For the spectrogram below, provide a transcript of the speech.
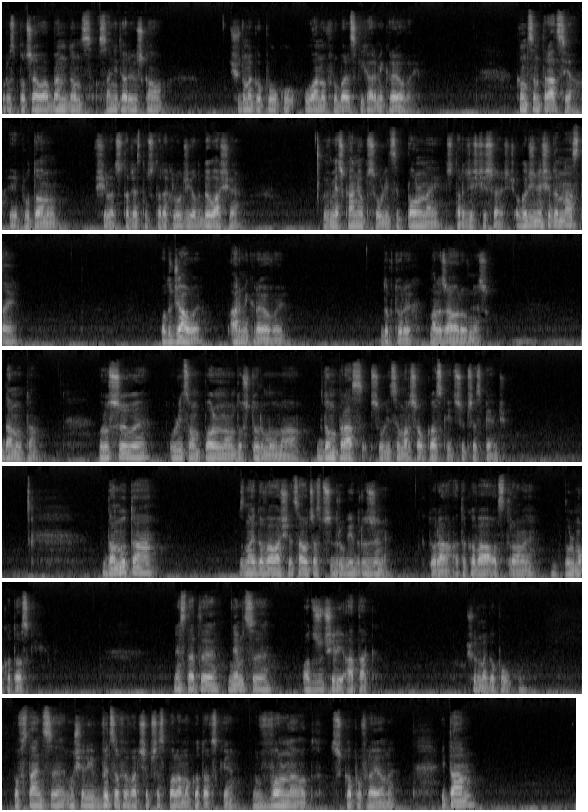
rozpoczęła będąc sanitariuszką 7 Pułku Ułanów Lubelskich Armii Krajowej. Koncentracja jej plutonu w sile 44 ludzi odbyła się w mieszkaniu przy ulicy Polnej 46. O godzinie 17 oddziały Armii Krajowej do których należała również Danuta, ruszyły ulicą Polną do szturmu na Dom Prasy przy ulicy Marszałkowskiej 3 przez 5. Danuta znajdowała się cały czas przy drugiej drużynie, która atakowała od strony pól mokotowskich. Niestety Niemcy odrzucili atak siódmego pułku Powstańcy musieli wycofywać się przez pola mokotowskie, wolne od szkopów rejony. I tam,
